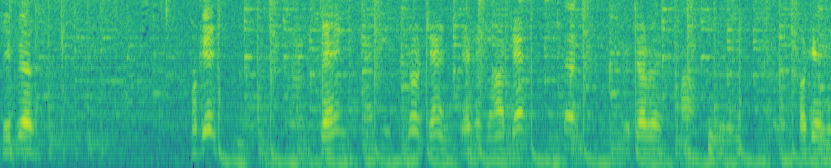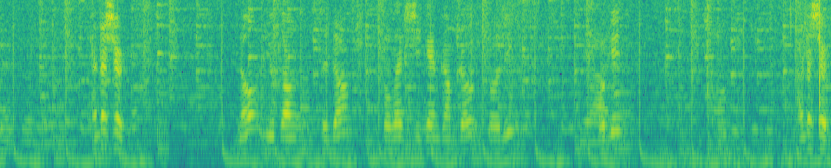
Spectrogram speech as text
keep your. Okay? 10. No, 10. 10 is ah, 10. 10. Whichever. Ah. Okay. Understood? No, you come sit down so that she can come down slowly. Okay? Understood?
